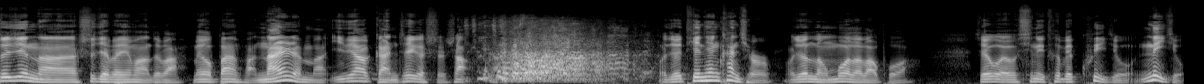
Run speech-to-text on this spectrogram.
最近呢，世界杯嘛，对吧？没有办法，男人嘛，一定要赶这个时尚。我就天天看球，我就冷漠了老婆，结果我心里特别愧疚、内疚。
